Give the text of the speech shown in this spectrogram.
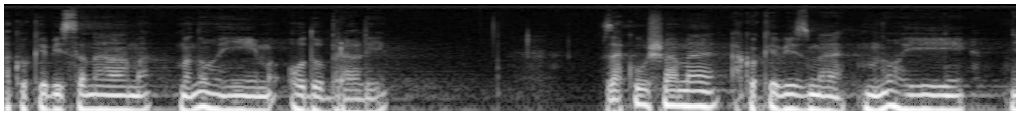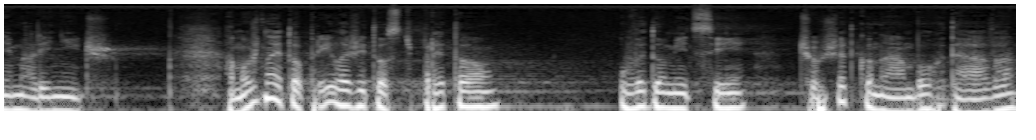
ako keby sa nám mnohým odobrali. Zakúšame, ako keby sme mnohí nemali nič. A možno je to príležitosť preto uvedomiť si, čo všetko nám Boh dáva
